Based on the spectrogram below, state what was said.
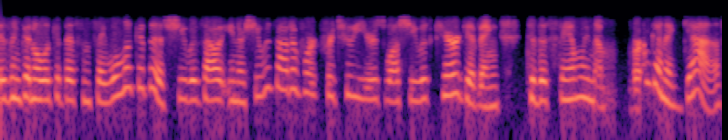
isn't going to look at this and say, "Well, look at this. She was out, you know, she was out of work for 2 years while she was caregiving to this family member." I'm going to guess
